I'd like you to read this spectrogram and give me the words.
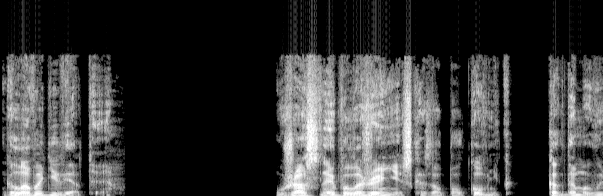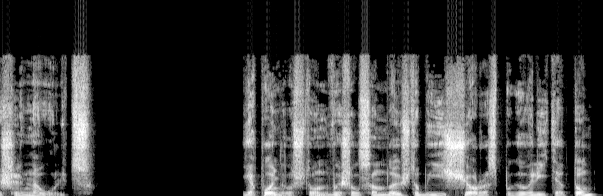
Глава девятая. «Ужасное положение», — сказал полковник, когда мы вышли на улицу. Я понял, что он вышел со мной, чтобы еще раз поговорить о том,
